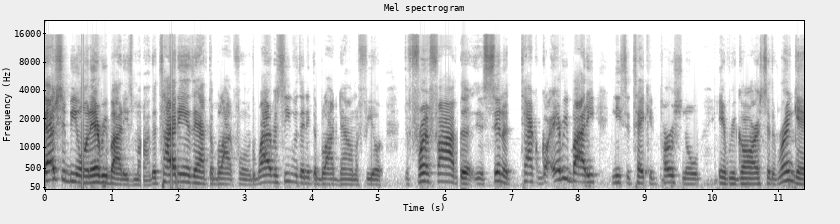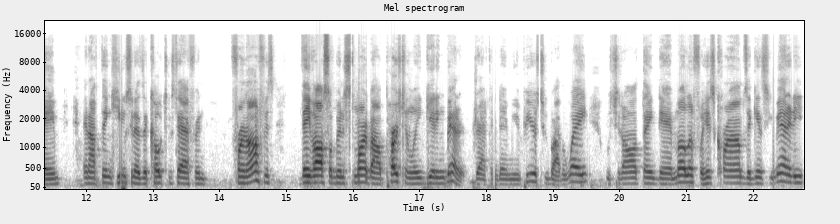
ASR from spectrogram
that should be on everybody's mind. The tight ends they have to block for them. The wide receivers they need to block down the field. The front five, the, the center, tackle, guard, everybody needs to take it personal in regards to the run game. And I think Houston, as a coaching staff and front office, they've also been smart about personally getting better. Drafting Dameon Pierce, who, by the way, we should all thank Dan Mullen for his crimes against humanity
